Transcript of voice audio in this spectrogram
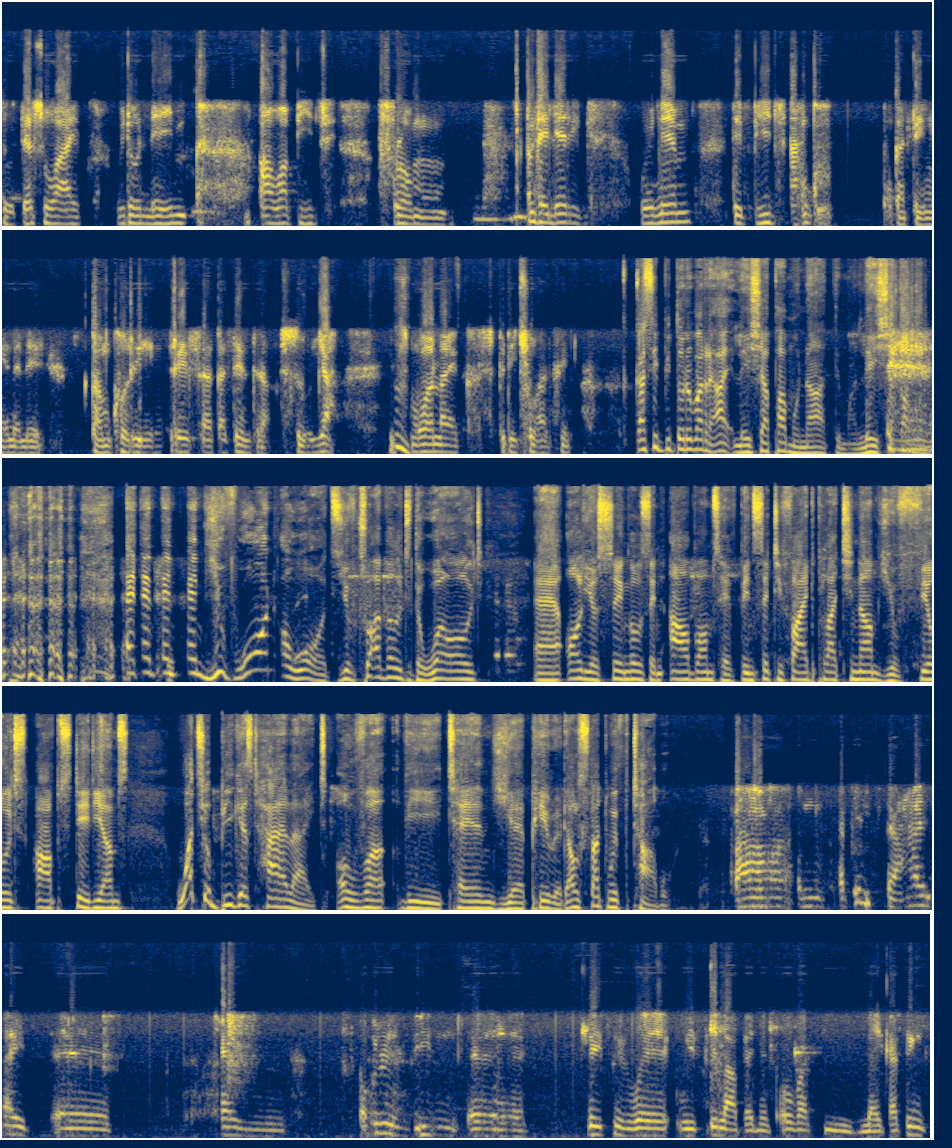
so that's why we don't name our beats from the lyrics. We name the beats so yeah, it's mm. more like spiritual thing ka sepitori ba re a le shapa monate man le shapa and, and, and, and you've won awards. You've traveled the world uh, all your singles and albums have been certified platinum. You've filled up stadiums. What's your biggest highlight over the 10 year period? I'll start with Thabo. Um, i think the highlight uh, has always been uh, places where we fill up and it's overseas. Like I think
